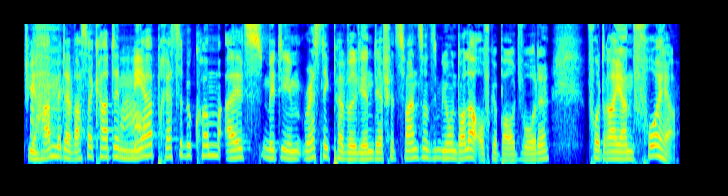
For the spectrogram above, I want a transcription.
Wir haben mit der Wasserkarte mehr Presse bekommen als mit dem Resnick Pavilion, der für 22 Millionen Dollar aufgebaut wurde, vor drei Jahren vorher.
